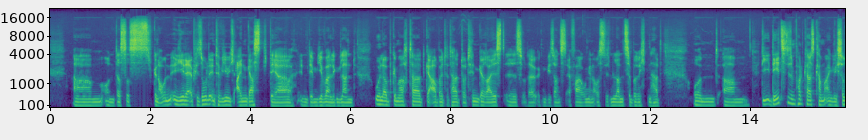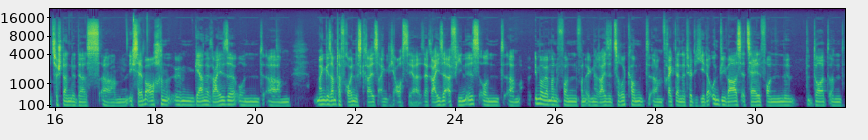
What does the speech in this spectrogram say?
Ähm, und das ist, genau, in jeder Episode interviewe ich einen Gast, der in dem jeweiligen Land Urlaub gemacht hat, gearbeitet hat, dorthin gereist ist oder irgendwie sonst Erfahrungen aus diesem Land zu berichten hat. Und ähm, die Idee zu diesem Podcast kam eigentlich so zustande, dass ähm, ich selber auch ähm, gerne reise und ähm, mein gesamter Freundeskreis eigentlich auch sehr, sehr reiseaffin ist. Und ähm, immer wenn man von, von irgendeiner Reise zurückkommt, ähm, fragt dann natürlich jeder, und wie war es? Erzähl von dort. Und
